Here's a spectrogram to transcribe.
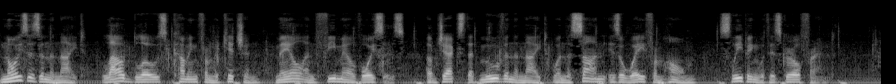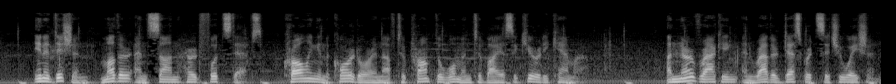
Noises in the night, loud blows coming from the kitchen, male and female voices, objects that move in the night when the son is away from home, sleeping with his girlfriend. In addition, mother and son heard footsteps, crawling in the corridor enough to prompt the woman to buy a security camera. A nerve-wracking and rather desperate situation.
